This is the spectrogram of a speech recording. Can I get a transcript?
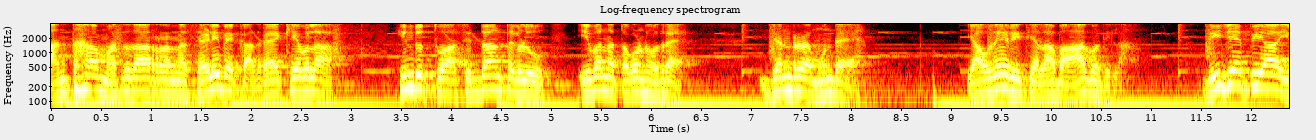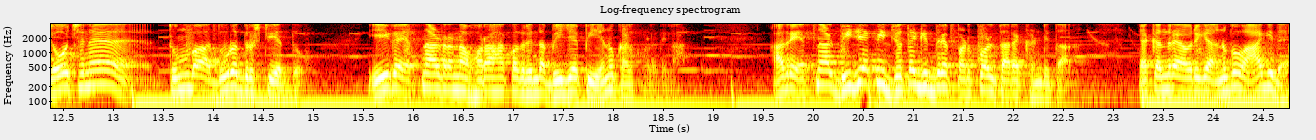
ಅಂತಹ ಮತದಾರರನ್ನು ಸೆಳಿಬೇಕಾದ್ರೆ ಕೇವಲ ಹಿಂದುತ್ವ, ಸಿದ್ಧಾಂತಗಳು ಇವನ್ನು ತಗೊಂಡು ಹೋದರೆ ಜನರ ಮುಂದೆ ಯಾವುದೇ ರೀತಿಯ ಲಾಭ ಆಗೋದಿಲ್ಲ. ಬಿ ಜೆ ಪಿಯ ಯೋಚನೆ ತುಂಬ ದೂರದೃಷ್ಟಿಯದ್ದು. ಈಗ ಯತ್ನಾಳ್ರನ್ನು ಹೊರ ಹಾಕೋದ್ರಿಂದ ಬಿ ಜೆ ಪಿ ಏನೂ ಕಳ್ಕೊಳ್ಳೋದಿಲ್ಲ. ಆದರೆ ಯತ್ನಾಳ್ ಬಿ ಜೆ ಪಿ ಜೊತೆಗಿದ್ದರೆ ಪಡ್ಕೊಳ್ತಾರೆ ಖಂಡಿತ. ಯಾಕಂದರೆ ಅವರಿಗೆ ಅನುಭವ ಆಗಿದೆ.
